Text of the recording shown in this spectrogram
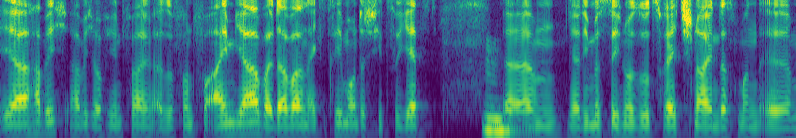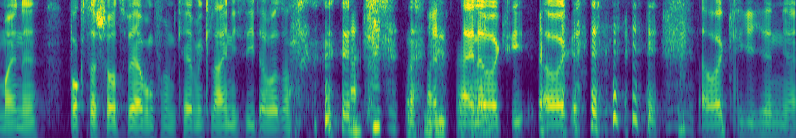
ja, habe ich, habe ich auf jeden Fall. Also von vor einem Jahr, weil da war ein extremer Unterschied zu jetzt. Mhm. Ähm, ja, die müsste ich nur so zurechtschneiden, dass man äh, meine Boxershorts-Werbung von Calvin Klein nicht sieht, aber sonst. Nein, aber, krieg, aber, aber kriege ich hin, ja.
